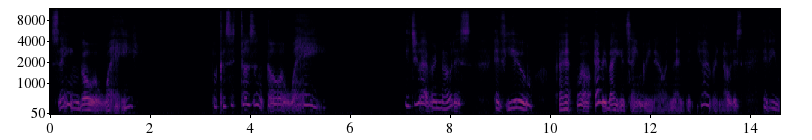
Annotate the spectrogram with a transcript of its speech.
saying go away because it doesn't go away. Did you ever notice if you uh, well, everybody gets angry now and then. Did you ever notice if you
